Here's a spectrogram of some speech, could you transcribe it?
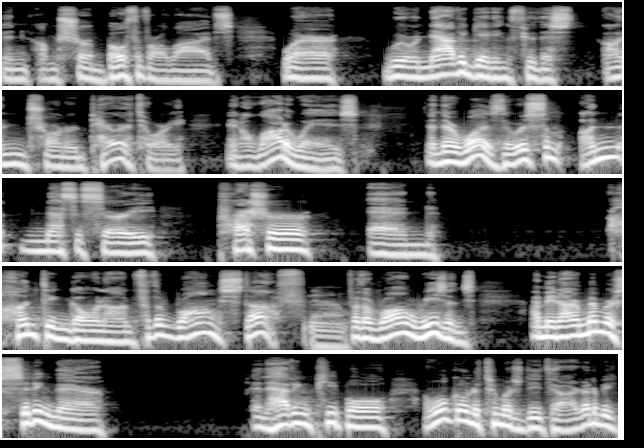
in I'm sure both of our lives where we were navigating through this uncharted territory in a lot of ways. And there was, there was some unnecessary pressure and hunting going on for the wrong stuff, Yeah. for the wrong reasons. I mean, I remember sitting there and having people, I won't go into too much detail. I got to be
